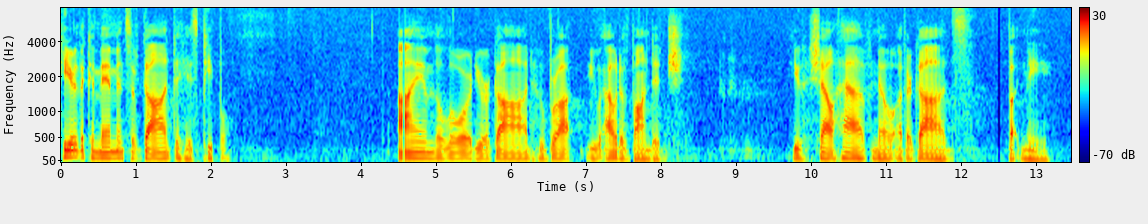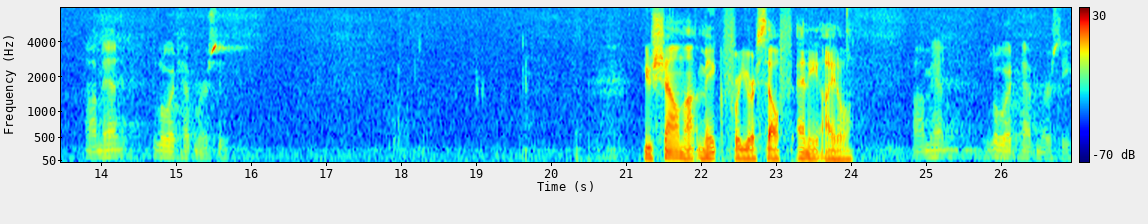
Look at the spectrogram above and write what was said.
Hear the commandments of God to his people. I am the Lord your God who brought you out of bondage. You shall have no other gods but me. Amen. Lord, have mercy. You shall not make for yourself any idol. Amen. Lord, have mercy.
